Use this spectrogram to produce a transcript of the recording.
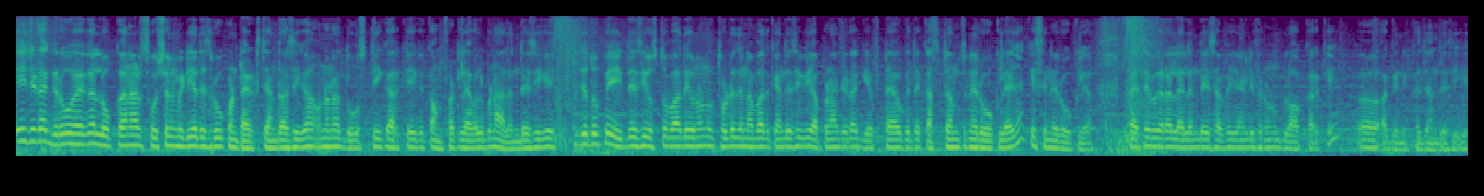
ਇਹ ਜਿਹੜਾ ਗਰੋਹ ਹੈਗਾ, ਲੋਕਾਂ ਨਾਲ ਸੋਸ਼ਲ ਮੀਡੀਆ ਦੇ ਥਰੂ ਕੰਟੈਕਟ ਜਾਂਦਾ ਸੀਗਾ। ਉਹਨਾਂ ਨਾਲ ਦੋਸਤੀ ਕਰਕੇ ਇੱਕ ਕੰਫਰਟ ਲੈਵਲ ਬਣਾ ਲੈਂਦੇ ਸੀਗੇ। ਤੇ ਜਦੋਂ ਭੇਜਦੇ ਸੀ, ਉਸ ਤੋਂ ਬਾਅਦ ਇਹ ਉਹਨਾਂ ਨੂੰ ਥੋੜੇ ਦਿਨਾਂ ਬਾਅਦ ਕਹਿੰਦੇ ਸੀ ਵੀ ਆਪਣਾ ਜਿਹੜਾ ਗਿਫਟ ਹੈ, ਉਹ ਕਿਤੇ ਕਸਟਮਸ ਨੇ ਰੋਕ ਲਿਆ ਜਾਂ ਕਿਸੇ ਨੇ ਰੋਕ ਲਿਆ। ਪੈਸੇ ਵਗੈਰਾ ਲੈ ਲੈਂਦੇ ਸਫੀਸ਼ੀਐਂਟਲੀ ਫਿਰ ਉਹਨੂੰ ਬਲੌਕ ਕਰਕੇ ਅੱਗੇ ਨਿਕਲ ਜਾਂਦੇ ਸੀਗੇ।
